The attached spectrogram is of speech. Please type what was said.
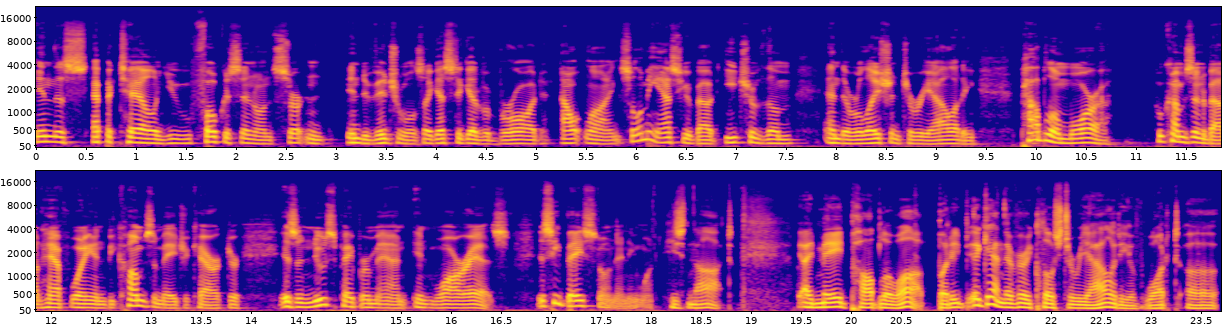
in this epic tale, you focus in on certain individuals, I guess, to give a broad outline. So let me ask you about each of them and their relation to reality. Pablo Mora, who comes in about halfway and becomes a major character, is a newspaper man in Juarez. Is he based on anyone? He's not. I made Pablo up, but again, they're very close to reality of what a,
